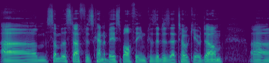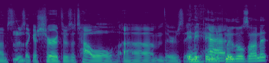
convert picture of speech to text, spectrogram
um, some of the stuff is kind of baseball themed because it is at Tokyo Dome. Um, so there's like a shirt, there's a towel, um, there's a Anything hat. with Moogles on it?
